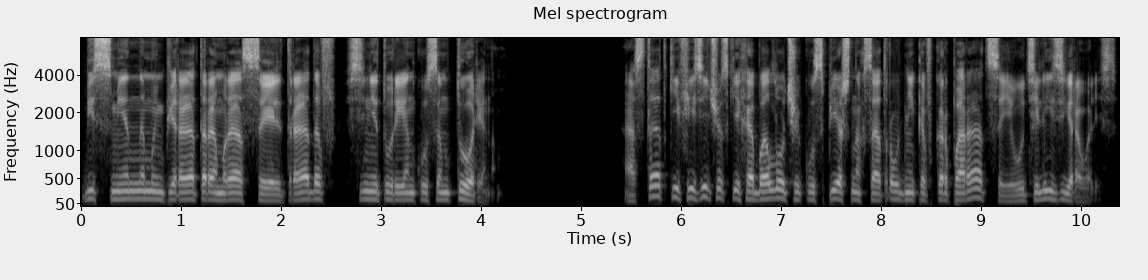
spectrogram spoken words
бессменным императором расы Эльтрадов Синетуренкусом Торином. Остатки физических оболочек успешных сотрудников корпорации утилизировались.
